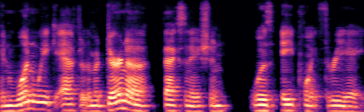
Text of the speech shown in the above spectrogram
and one week after the Moderna vaccination was 8.38.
